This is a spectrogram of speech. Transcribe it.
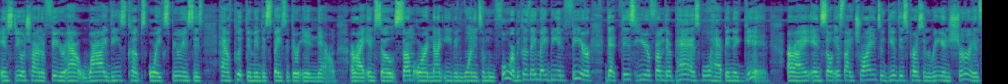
and still trying to figure out why these cups or experiences have put them in the space that they're in now. All right. And so some are not even wanting to move forward because they may be in fear that this here from their past will happen again. All right. And so it's like trying to give this person reinsurance,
